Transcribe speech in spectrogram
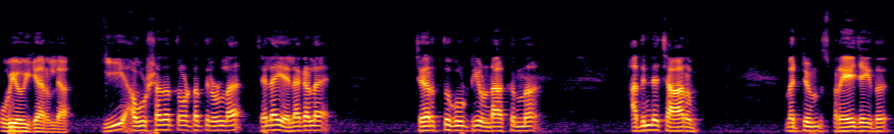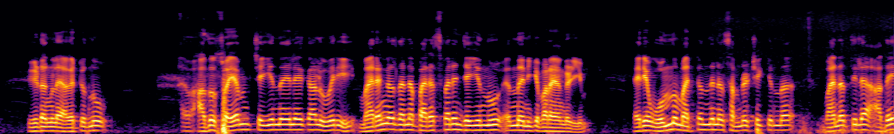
ഉപയോഗിക്കാറില്ല. ഈ ഔഷധത്തോട്ടത്തിലുള്ള ചില ഇലകളെ ചേർത്തുകൂട്ടി ഉണ്ടാക്കുന്ന അതിന്റെ ചാറും മറ്റും സ്പ്രേ ചെയ്ത് കീടങ്ങളെ അകറ്റുന്നു. അത് സ്വയം ചെയ്യുന്നതിനേക്കാൾ ഉപരി മരങ്ങൾ തന്നെ പരസ്പരം ചെയ്യുന്നു എന്ന് എനിക്ക് പറയാൻ കഴിയും. കാര്യം ഒന്ന് മറ്റൊന്നിനെ സംരക്ഷിക്കുന്ന വനത്തിലെ അതേ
